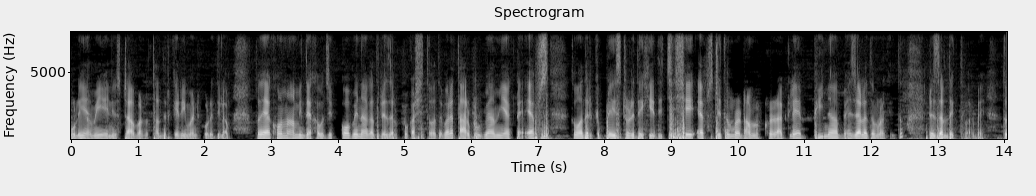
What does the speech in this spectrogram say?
বলেই আমি এই নিউজটা আবার তাদেরকে রিমাইন্ড করে দিলাম। তো এখন আমি দেখাবো যে কবে নাগাদ রেজাল্ট প্রকাশিত হতে পারে। তার পূর্বে আমি একটা অ্যাপস তোমাদেরকে প্লে স্টোরে দেখিয়ে দিচ্ছি। সেই অ্যাপসটি তোমরা ডাউনলোড করে রাখলে বিনা ভেজালে তোমরা কিন্তু রেজাল্ট দেখতে পারবে। তো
